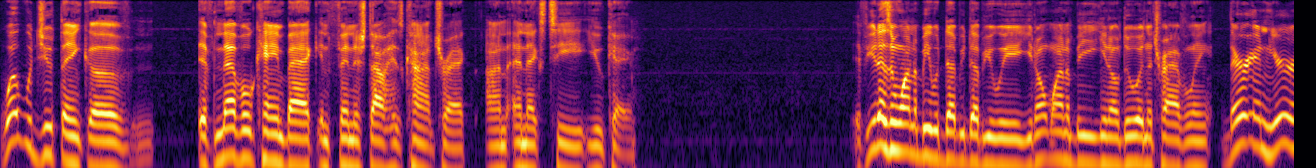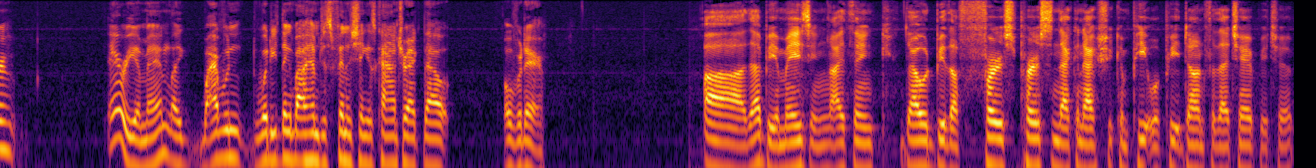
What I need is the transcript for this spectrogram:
what would you think of if Neville came back and finished out his contract on NXT UK? If he doesn't want to be with WWE, you don't want to be, you know, doing the traveling. They're in your area, man. Like, why wouldn't? What do you think about him just finishing his contract out over there? Uh, that'd be amazing. I think that would be the first person that can actually compete with Pete Dunne for that championship.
